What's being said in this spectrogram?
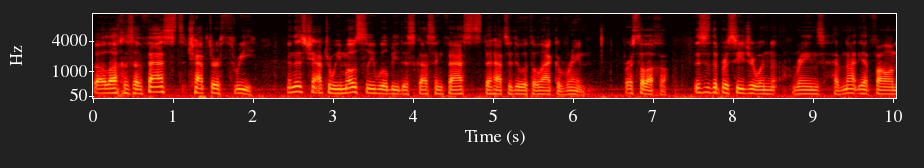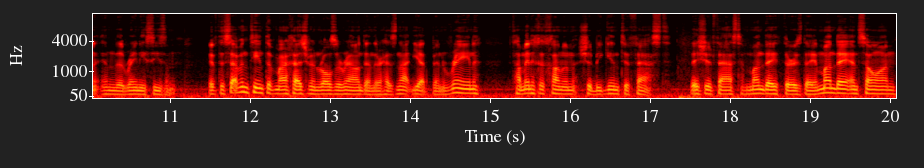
The Halachas of Fast, Chapter 3. In this chapter, we mostly will be discussing fasts that have to do with the lack of rain. First halacha. This is the procedure when rains have not yet fallen in the rainy season. If the 17th of Mar Cheshvan rolls around and there has not yet been rain, Talmidei Chachamim should begin to fast. They should fast Monday, Thursday, Monday, and so on.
